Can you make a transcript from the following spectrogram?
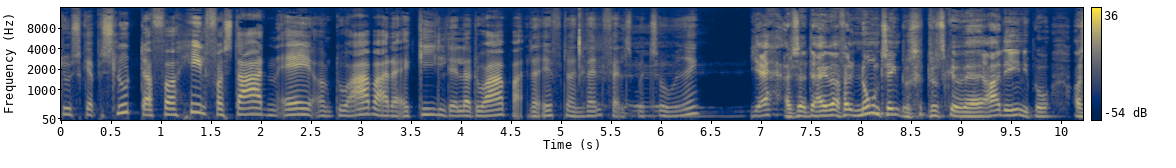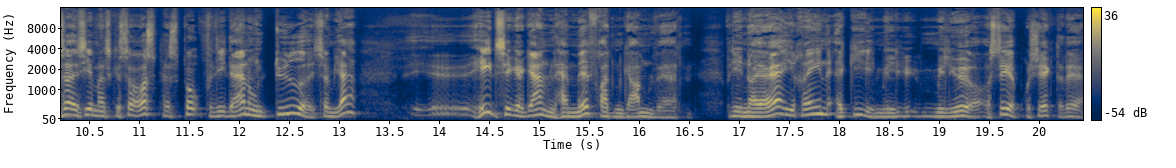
du skal beslutte dig for helt fra starten af, om du arbejder agilt, eller du arbejder efter en vandfaldsmetode, ikke? Ja, altså der er i hvert fald nogle ting, du, du skal være ret enig på. Og så jeg siger, man skal så også passe på, fordi der er nogle dyder, som jeg øh, helt sikkert gerne vil have med fra den gamle verden. Fordi når jeg er i ren agil miljø, miljøer og ser projekter der,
